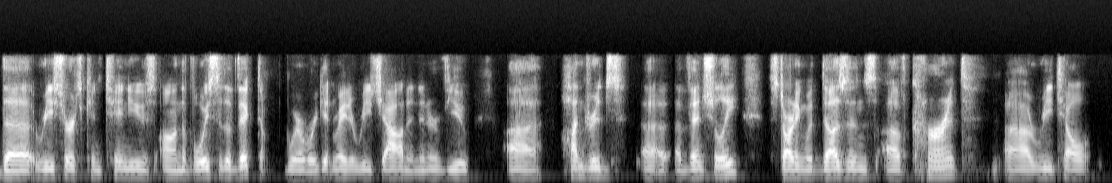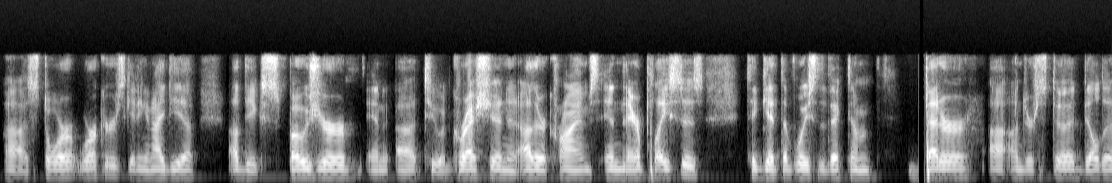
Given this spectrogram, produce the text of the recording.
the research continues on the voice of the victim, where we're getting ready to reach out and interview uh, hundreds uh, eventually, starting with dozens of current uh, retail uh, store workers, getting an idea of the exposure and uh, to aggression and other crimes in their places, to get the voice of the victim better uh, understood, build a,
